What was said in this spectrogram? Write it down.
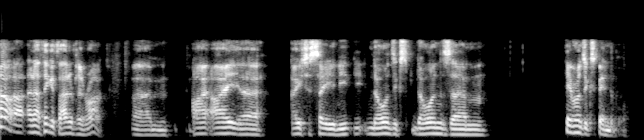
No, and i think it's 100% right. Um, i i uh, i used to say you need no one's no one's um everyone's expendable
